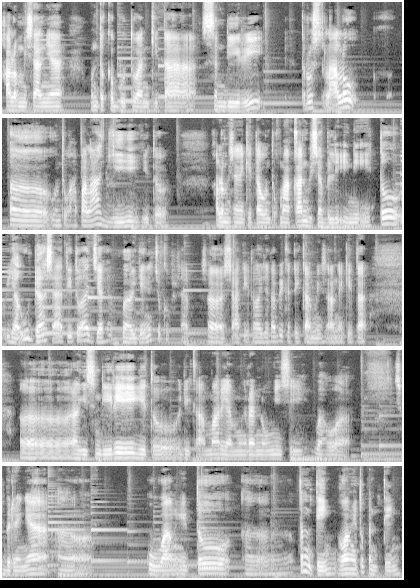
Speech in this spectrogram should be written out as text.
Kalau misalnya untuk kebutuhan kita sendiri terus lalu uh, untuk apa lagi gitu kalau misalnya kita untuk makan bisa beli ini itu ya udah saat itu aja. Bahagianya cukup saat, saat itu aja. Tapi ketika misalnya kita uh, lagi sendiri gitu di kamar ya merenungi sih bahwa sebenarnya uh, uang itu uh, penting. Uang itu penting.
